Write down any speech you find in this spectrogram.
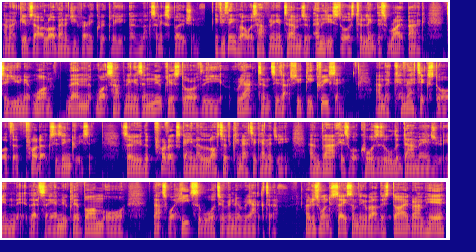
and that gives out a lot of energy very quickly, and that's an explosion. If you think about what's happening in terms of energy stores to link this right back to Unit 1, then what's happening is a nuclear store of the reactants is actually decreasing and the kinetic store of the products is increasing. So the products gain a lot of kinetic energy, and that is what causes all the damage in, let's say, a nuclear bomb, or that's what heats the water in a reactor. I just want to say something about this diagram here.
